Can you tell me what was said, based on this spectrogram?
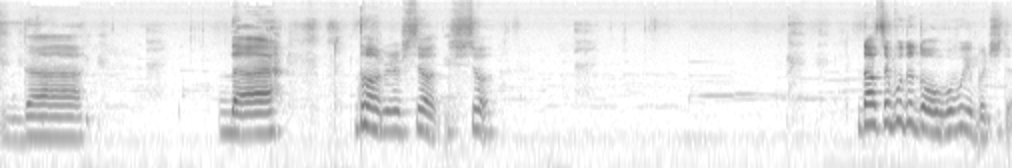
Да. Да. Добре, все, все. Да, це буде довго, вибачте.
